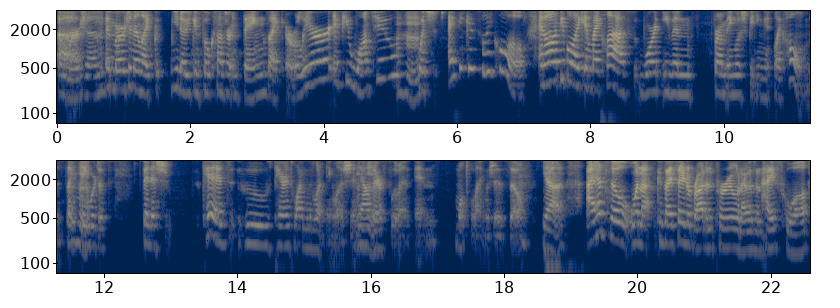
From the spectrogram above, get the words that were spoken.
uh, Immersion. immersion and like you know you can focus on certain things like earlier if you want to, Mhm. which I think is really cool. And a lot of people like in my class weren't even from English speaking like homes, like they Mhm. were just Finnish kids whose parents wanted them to learn English, and now Mhm. they're fluent in multiple languages. So Yeah, I had so when I because I studied abroad in Peru when I was in high school,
